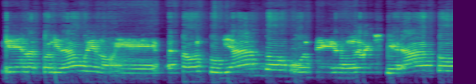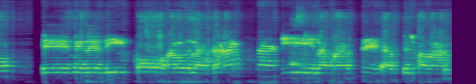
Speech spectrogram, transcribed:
En la actualidad, bueno, eh, he estado estudiando, hoy me bachillerato, eh, me dedico a lo de la casa y la parte artesanal.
